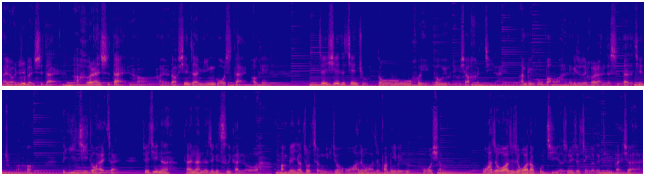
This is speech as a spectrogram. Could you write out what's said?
还有日本时代啊、荷兰时代啊，还有到现在民国时代，OK。这些的建筑都会都有留下痕迹来，安平古堡啊，那个就是荷兰的时代的建筑啊，哈，这遗迹都还在。最近呢，台南的这个赤坎楼啊，旁边要做整理，就挖着挖着，旁边有一个国小，挖着挖着就挖到古迹了，所以就整个的停摆下来，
